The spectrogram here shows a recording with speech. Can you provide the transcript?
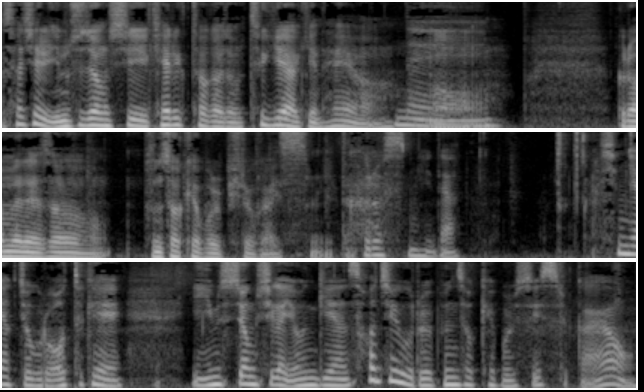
사실 임수정 씨 캐릭터가 좀 특이하긴 해요. 네. 어, 그런 면에서 분석해 볼 필요가 있습니다. 그렇습니다. 심리학적으로 어떻게 이 임수정 씨가 연기한 서지우를 분석해 볼 수 있을까요?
